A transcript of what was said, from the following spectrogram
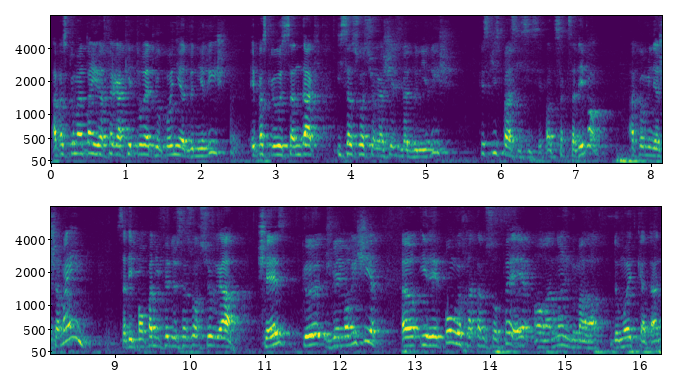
Ah, parce que maintenant il va faire la Ketoret, le Kohen, il va devenir riche, et parce que le Sandak, il s'assoit sur la chaise, il va devenir riche. Qu'est-ce qui se passe ici? C'est pas de ça que ça dépend. À Komina Shamaim, ça dépend pas du fait de s'asseoir sur la chaise que je vais m'enrichir. Alors il répond le Khatam Sofer en ramenant une Gemara de Moed Katan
